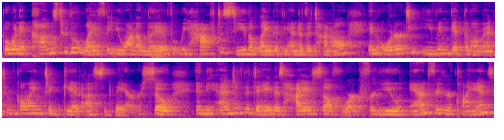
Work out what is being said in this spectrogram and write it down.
But when it comes to the life that you want to live, we have to see the light at the end of the tunnel in order to even get the momentum going to get us there. So, in the end of the day, this highest self work for you and for your clients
